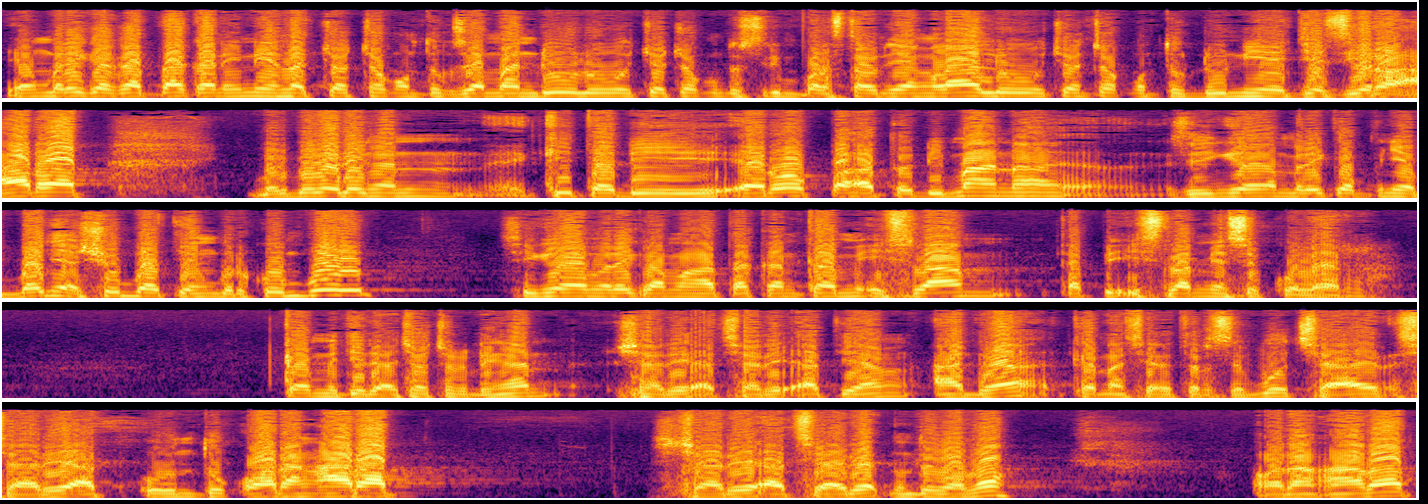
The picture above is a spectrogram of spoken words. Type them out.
yang mereka katakan ini adalah cocok untuk zaman dulu, cocok untuk 1400 tahun yang lalu, cocok untuk dunia jazirah Arab, berbeda dengan kita di Eropa atau di mana, sehingga mereka punya banyak syubhat yang berkumpul, sehingga mereka mengatakan kami Islam, tapi Islamnya sekuler. Kami tidak cocok dengan syariat-syariat yang ada, karena syariat tersebut syariat, syariat untuk orang Arab. Syariat-syariat untuk apa? Orang Arab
